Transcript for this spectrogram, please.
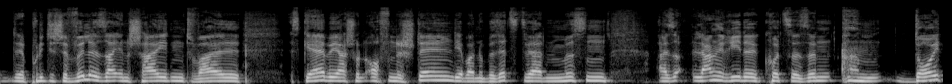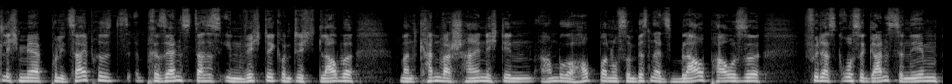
der politische Wille sei entscheidend, weil es gäbe ja schon offene Stellen, die aber nur besetzt werden müssen. Also lange Rede, kurzer Sinn, deutlich mehr Polizeipräsenz, das ist ihnen wichtig und ich glaube, man kann wahrscheinlich den Hamburger Hauptbahnhof so ein bisschen als Blaupause für das große Ganze nehmen,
